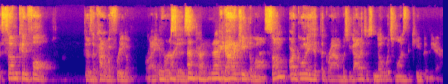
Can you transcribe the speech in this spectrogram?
some can fall, there's a kind of a freedom, right? That's Versus right. That's right. That's I gotta keep them all. Some are going to hit the ground, but you gotta just know which ones to keep in the air.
